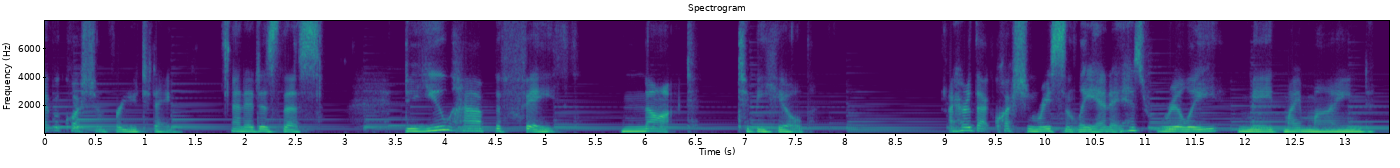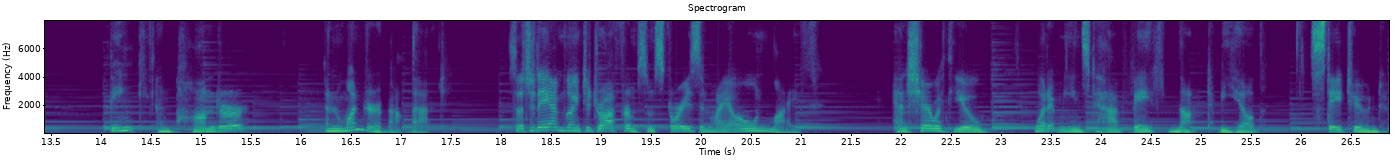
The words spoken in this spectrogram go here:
have a question for you today, and it is this Do you have the faith not to be healed? I heard that question recently, and it has really made my mind think and ponder and wonder about that. So, today I'm going to draw from some stories in my own life and share with you what it means to have faith not to be healed. Stay tuned.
